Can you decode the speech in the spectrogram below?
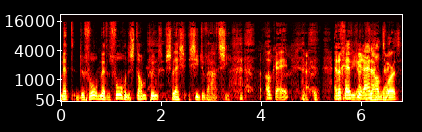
met, de vol met het volgende standpunt slash situatie. Oké. Ja, het- En dan geeft Ja, Pirijn ja, antwoord.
